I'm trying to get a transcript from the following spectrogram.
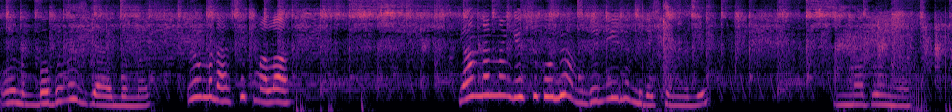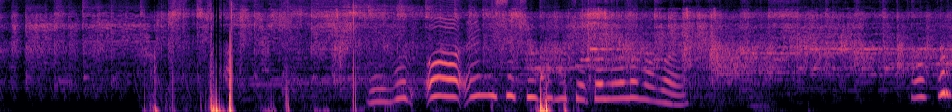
Oğlum babanız geldi mi? Durmadan sıkma lan. Yanlarından geçtik oluyor mu? Deneyelim bir de kendini bir. Vur. Aa en yüksek seviyeli çakalayalım ama. Ha vur.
